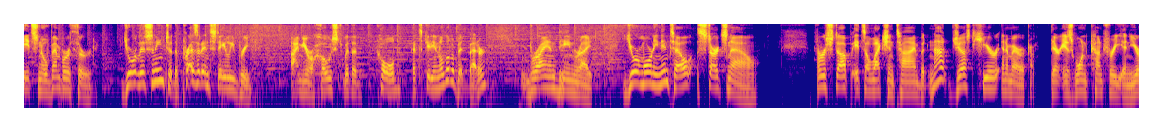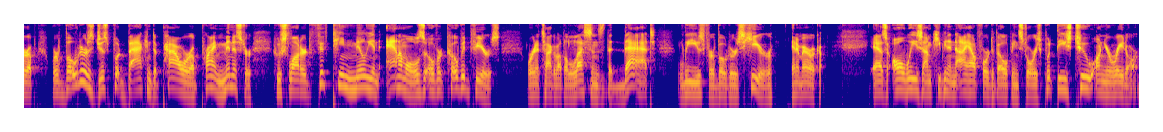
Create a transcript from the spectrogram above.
It's November 3rd. You're listening to the President's Daily Brief. I'm your host with a cold that's getting a little bit better, Brian Dean Wright. Your morning intel starts now. First up, it's election time, but not just here in America. There is one country in Europe where voters just put back into power a prime minister who slaughtered 15 million animals over COVID fears. We're going to talk about the lessons that that leaves for voters here in America. As always, I'm keeping an eye out for developing stories. Put these two on your radar.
